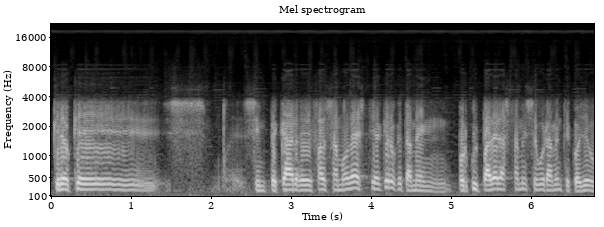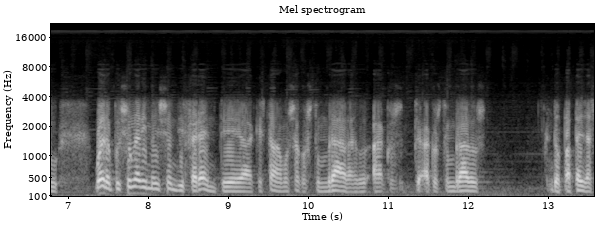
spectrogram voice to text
creo que sin pecar de falsa modestia, creo que tamén por culpa delas tamén seguramente colleu, bueno, pois unha dimensión diferente a que estábamos acostumbrada, acostumbrados do papel das,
